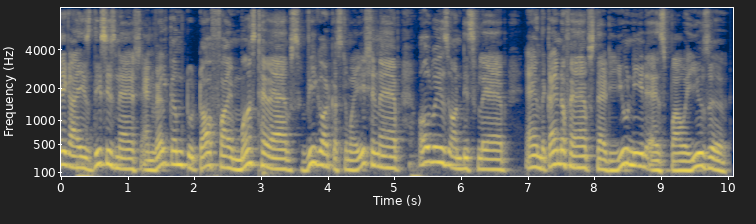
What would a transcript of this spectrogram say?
Hey guys, this is Nash and welcome to top 5 must-have apps. We got customization app, always on display app and the kind of apps that you need as power user.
